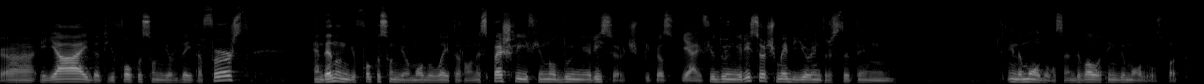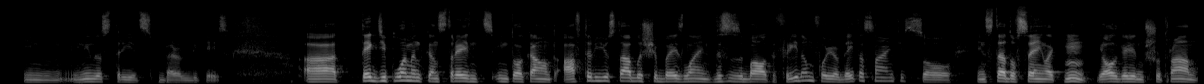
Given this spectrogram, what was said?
uh, AI, that you focus on your data first, and then you focus on your model later on, especially if you're not doing a research. Because, yeah, if you're doing a research, maybe you're interested in, in the models and developing the models, but in, in industry, it's barely the case. Uh, take deployment constraints into account after you establish a baseline. This is about the freedom for your data scientists. So instead of saying like, hmm, your algorithm should run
